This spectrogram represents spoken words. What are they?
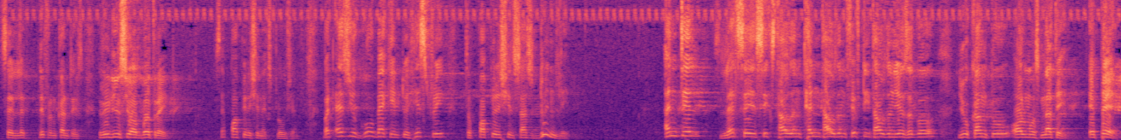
say different countries, reduce your birth rate. It's a population explosion. But as you go back into history, the population starts dwindling. Until, let's say, 6,000, 10,000, 50,000 years ago, you come to almost nothing, a pair.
